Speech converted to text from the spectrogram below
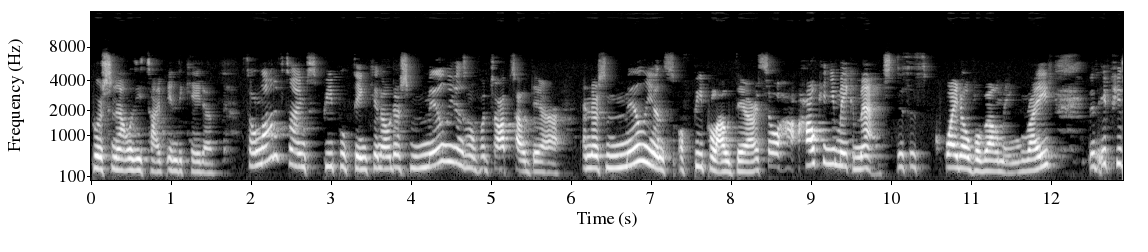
personality type indicator. So a lot of times people think, you know, there's millions of jobs out there and there's millions of people out there. So how can you make a match? This is quite overwhelming, right? But if you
